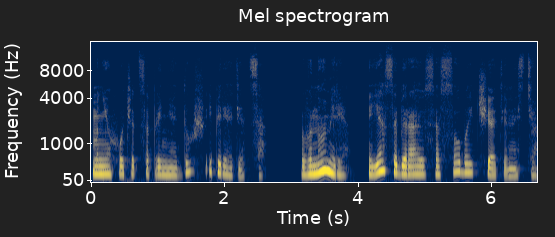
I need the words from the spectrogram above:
мне хочется принять душ и переодеться. В номере я собираюсь с особой тщательностью.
